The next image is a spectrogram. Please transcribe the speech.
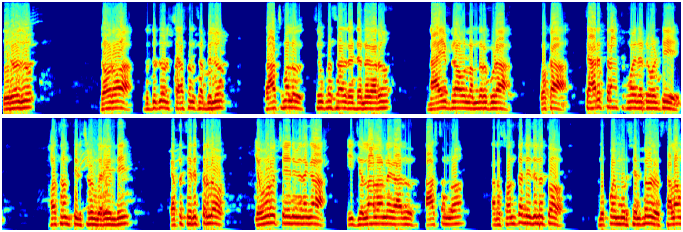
ఈరోజు గౌరవ రుద్దుటూరు శాసనసభ్యులు రాచమల్లు శివప్రసాద్ రెడ్డి అన్న గారు నాయబ్రావులందరూ కూడా ఒక చారిత్రాత్మకమైనటువంటి అవసరం తీర్చడం జరిగింది. గత చరిత్రలో ఎవరు చేయని విధంగా ఈ జిల్లాలోనే కాదు రాష్ట్రంలో తన సొంత నిధులతో ముప్పై మూడు సెంట్లు స్థలం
